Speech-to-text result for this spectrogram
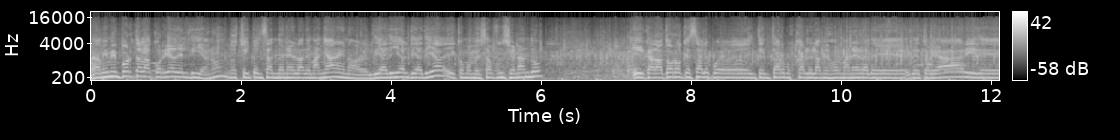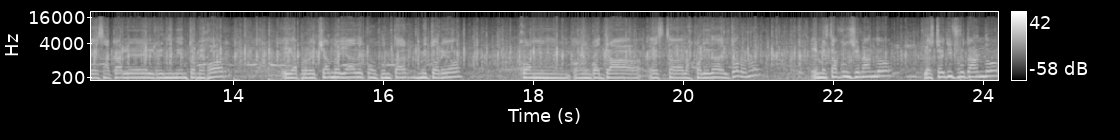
a mí me importa la corrida del día, ¿no? No estoy pensando en la de mañana, y no, el día a día, el día a día, y como me está funcionando. Y cada toro que sale puede intentar buscarle la mejor manera de, torear y de sacarle el rendimiento mejor. Y aprovechando ya de conjuntar mi toreo con, con encontrar esta, las cualidades del toro, ¿no? y me está funcionando, lo estoy disfrutando,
